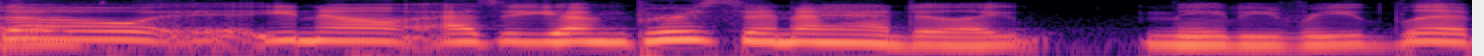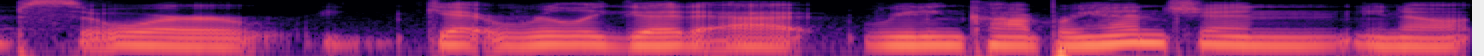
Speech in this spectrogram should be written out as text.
So, you know, as a young person, I had to like maybe read lips or get really good at reading comprehension, you know,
